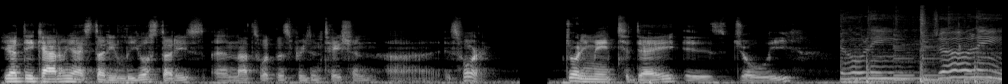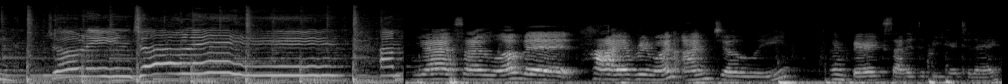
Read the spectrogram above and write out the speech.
Here at the Academy, I study legal studies, and that's what this presentation uh, is for. Joining me today is Jolie. Jolene, Jolene, Jolene, Jolene. I'm Yes, I love it. Hi, everyone. I'm Jolie. I'm very excited to be here today.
